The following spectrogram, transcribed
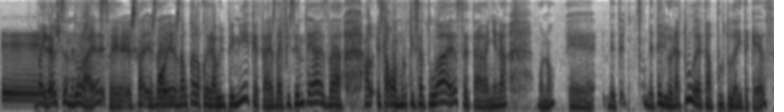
E, bai, galtzen doa, ez? Ez, ez, ez, da, ez daukalako erabilpenik, eta ez da efizientea, ez, da, ez dago amortizatua, ez? Eta gainera, bueno, e, deterioratu eta purtu daiteke, ez?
